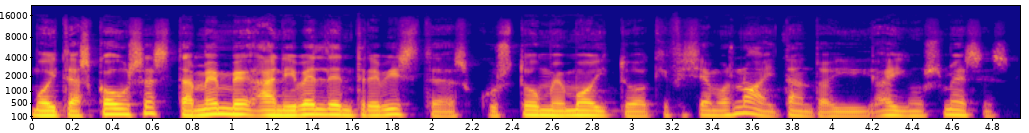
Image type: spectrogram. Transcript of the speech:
moitas cousas. Tamén me, a nivel de entrevistas custoume moito a que fixemos, non hai tanto, hai, hai uns meses,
